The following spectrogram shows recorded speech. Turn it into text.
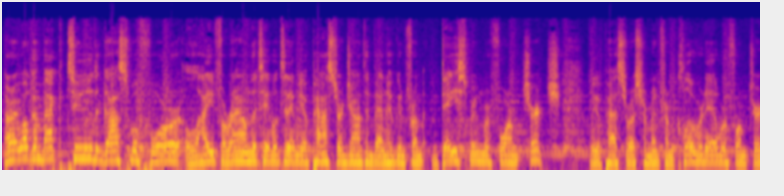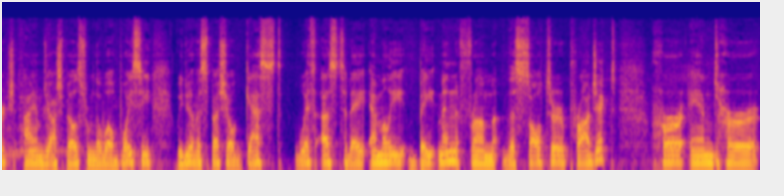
All right, welcome back to the Gospel for Life. Around the table today, we have Pastor Jonathan Van Hugen from Dayspring Reformed Church. We have Pastor Russ Herman from Cloverdale Reformed Church. I am Josh Bells from the Well Boise. We do have a special guest with us today, Emily Bateman from the Psalter Project. Her and her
